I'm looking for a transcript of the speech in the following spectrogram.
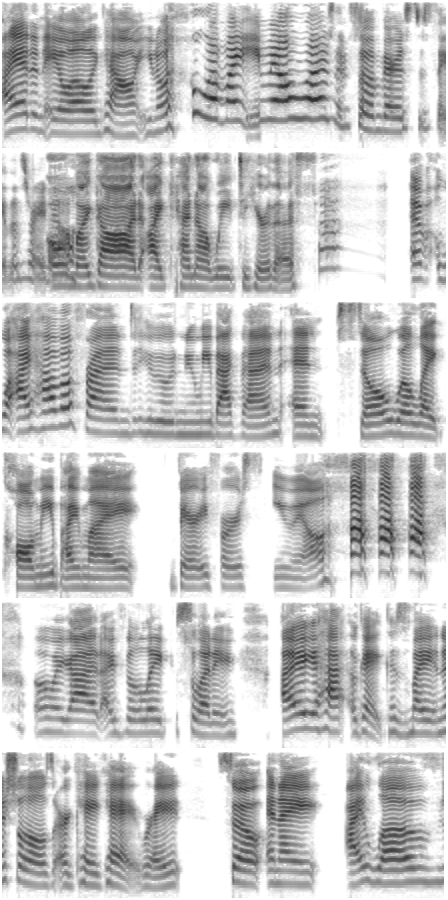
I had an AOL account. You know what my email was? I'm so embarrassed to say this right oh now. Oh my God. I cannot wait to hear this. Well, I have a friend who knew me back then and still will like call me by my very first email. oh my God. I feel like sweating. I had, okay, because my initials are KK, right? So, and I, I loved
